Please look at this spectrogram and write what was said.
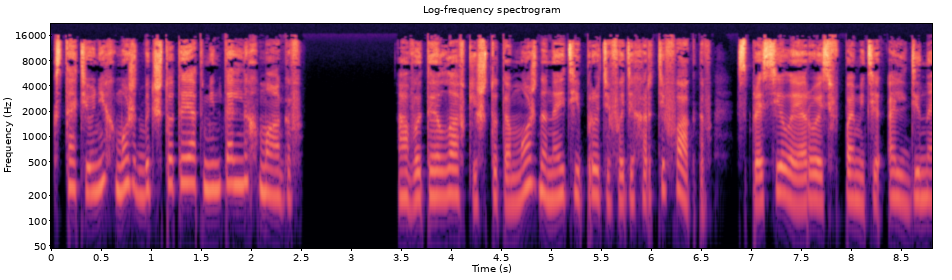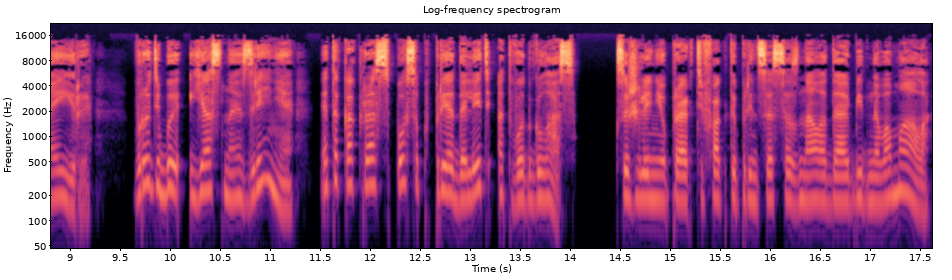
Кстати, у них может быть что-то и от ментальных магов». «А в этой лавке что-то можно найти против этих артефактов?» — спросила я, роясь в памяти Альдинаиры. «Вроде бы ясное зрение — это как раз способ преодолеть отвод глаз. К сожалению, про артефакты принцесса знала до обидного мало.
